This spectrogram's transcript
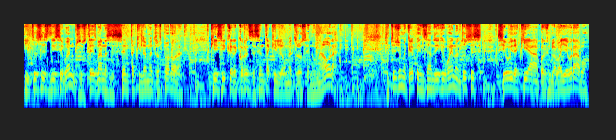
Y entonces dice, bueno, pues ustedes van a 60 kilómetros por hora. Quiere decir que recorren 60 kilómetros en una hora. Y entonces yo me quedé pensando y dije, bueno, entonces si voy de aquí a, por ejemplo, a Valle Bravo,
